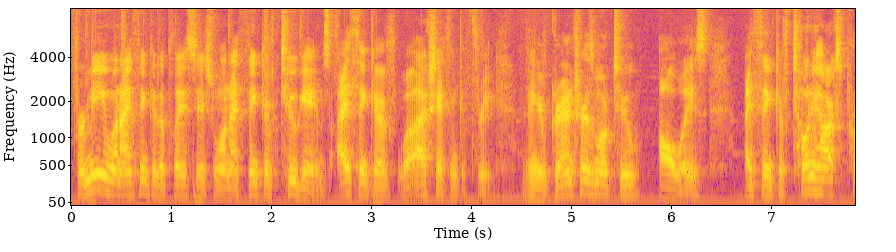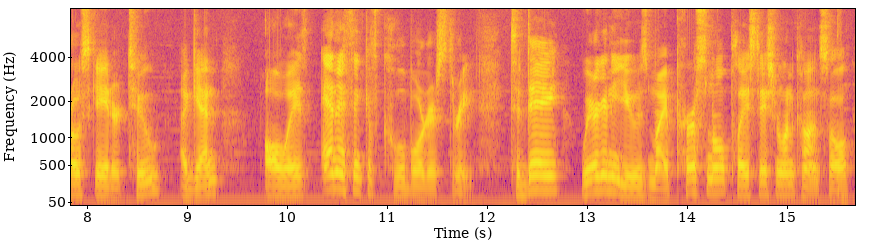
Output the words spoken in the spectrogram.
for me, when I think of the PlayStation 1, I think of two games. I think of, well, actually I think of three. I think of Gran Turismo 2, always. I think of Tony Hawk's Pro Skater 2, again, always, and I think of Cool Borders 3. Today, we're gonna use my personal PlayStation 1 console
